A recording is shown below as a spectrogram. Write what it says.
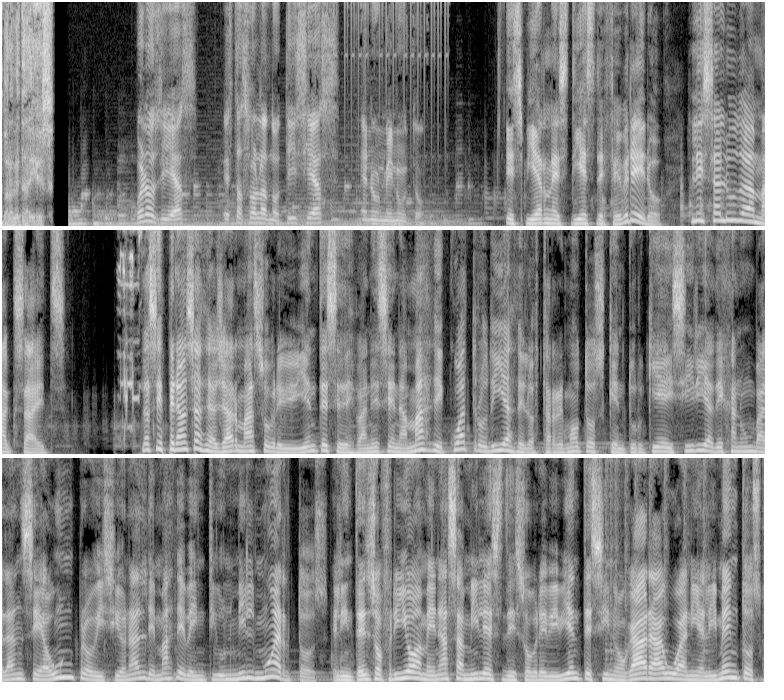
para detalles. Buenos días, estas son las noticias en un minuto. Es viernes 10 de febrero. Les saluda Max Sides. Las esperanzas de hallar más sobrevivientes se desvanecen a más de cuatro días de los terremotos que en Turquía y Siria dejan un balance aún provisional de más de 21.000 muertos. El intenso frío amenaza a miles de sobrevivientes sin hogar, agua ni alimentos,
